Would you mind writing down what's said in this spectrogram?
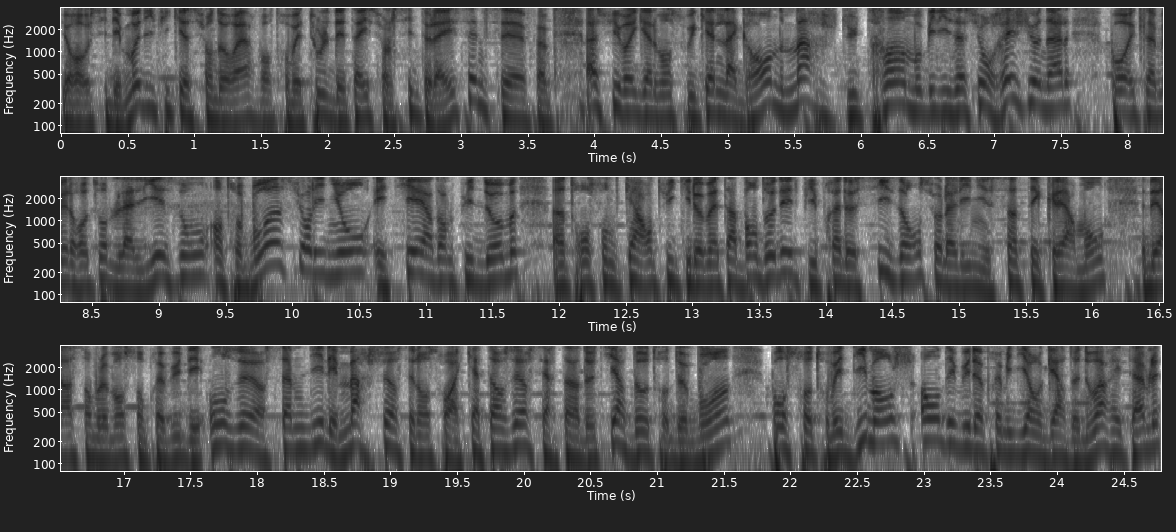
Il y aura aussi des modifications d'horaire. Vous retrouvez tout le détail sur le site de la SNCF. À suivre également ce week-end la grande marche du train mobilisation régionale pour réclamer le retour de la liaison entre Boin-sur-Lignon et Thiers dans le Puy-de-Dôme. Un tronçon de 48 km abandonné depuis près de 6 ans sur la ligne Saint-Clermont. Des rassemblements sont prévus dès 11h samedi. Les marcheurs s'élanceront à 14h, certains de Thiers, d'autres de Boin, pour se retrouver dimanche en début d'après-midi en gare de Noir-Étable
